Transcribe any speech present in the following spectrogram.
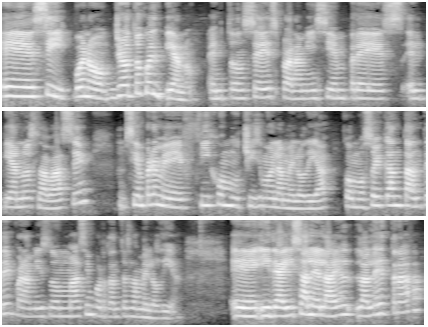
Eh, sí, bueno, yo toco el piano, entonces para mí siempre es, el piano es la base, siempre me fijo muchísimo en la melodía, como soy cantante, para mí lo más importante es la melodía. Eh, y de ahí sale la, letra,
